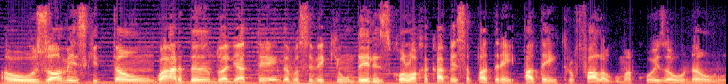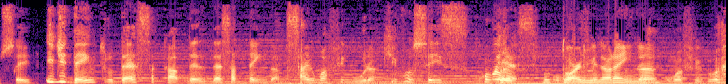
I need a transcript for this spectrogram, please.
os homens que estão guardando ali a tenda, você vê que um deles coloca a cabeça para dentro, fala alguma coisa ou não, não sei. E de dentro dessa, dessa tenda sai uma figura que vocês conhecem. O torne melhor ainda. Né? Uma figura.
